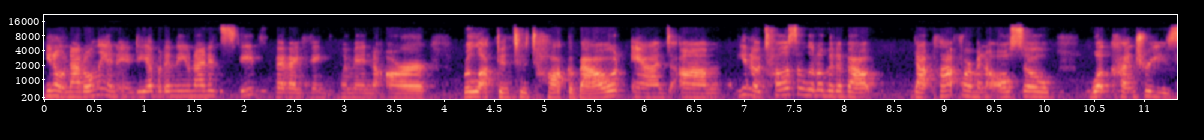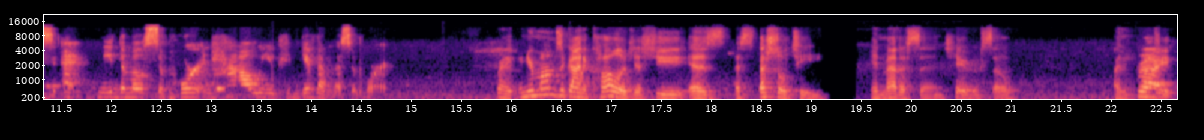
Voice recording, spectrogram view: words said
you know, not only in India, but in the United States that I think women are reluctant to talk about. And, um, you know, tell us a little bit about that platform and also what countries eh, need the most support and how you can give them the support. Right. And your mom's a gynecologist. She is a specialty in medicine too. So I mean, right,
